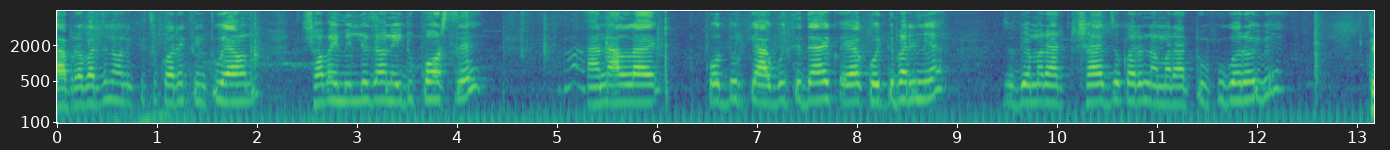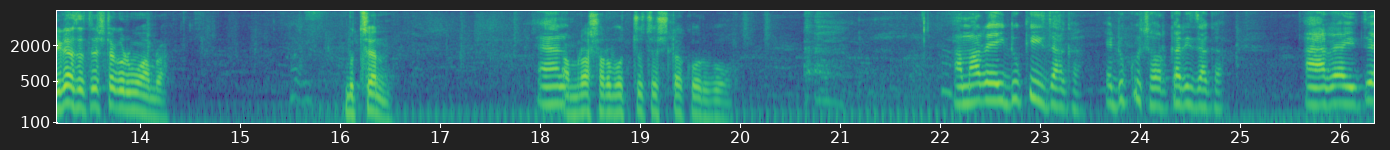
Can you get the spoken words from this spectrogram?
দাবরাবার জন্য অনেক কিছু করে কিন্তু এখন সবাই মিললে যখন এইটুকু করছে আর আল্লাহ কদ্দুর কি আগুইতে দেয় কইতে পারি না। যদি আমার আর সাহায্য করেন আমার আর একটু উপকার হইবে। ঠিক আছে চেষ্টা করব আমরা। বুঝছেন? আমরা সর্বোচ্চ চেষ্টা করব। আমার এইটুকুই জায়গা এটুকু সরকারি জায়গা আর এই যে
